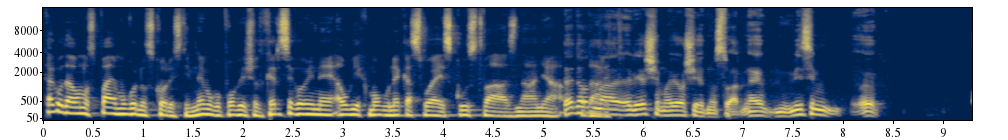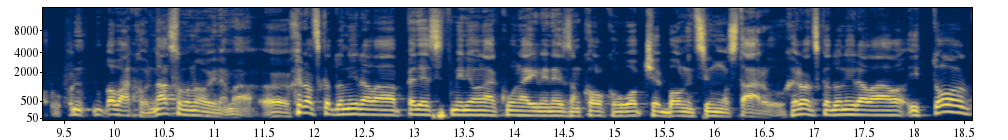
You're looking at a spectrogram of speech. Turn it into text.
tako da ono spajam ugodno s korisnim. Ne mogu pobjeći od Hercegovine, a uvijek mogu neka svoja iskustva, znanja Da odmah riješimo još jednu stvar. Ne, mislim, ovako, naslov u novinama. E, Hrvatska donirala 50 milijuna kuna ili ne znam koliko uopće bolnici u Mostaru. Hrvatska donirala i to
